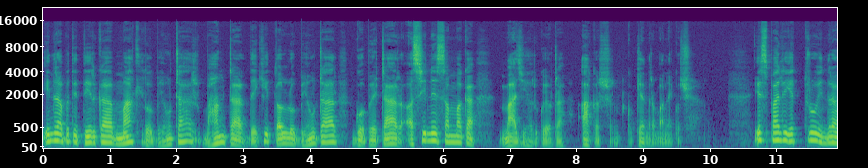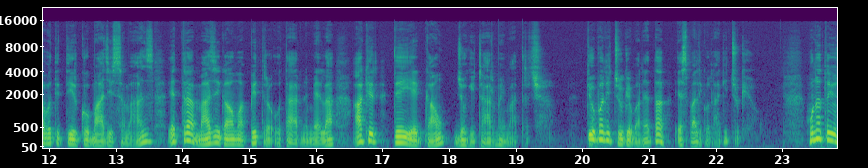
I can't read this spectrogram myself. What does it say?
इन्द्रावती तीरका माथिल्लो भेउटार भाङटारदेखि तल्लो भेउटार गोपेटार असिनेसम्मका माझीहरूको एउटा आकर्षणको केन्द्र बनेको छ। यसपालि यत्रो इन्द्रावती तीरको माझी समाज यत्रा माझी गाउँमा पित्र उतार्ने मेला आखिर त्यही एक गाउँ जोगिटारमै मात्र छ। त्यो पनि चुक्यो भने त यसपालिको लागि चुक्यो। हुन त यो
